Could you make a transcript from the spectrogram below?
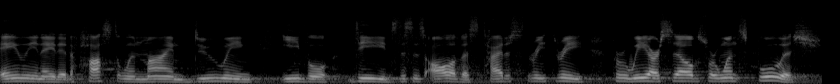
alienated, hostile in mind, doing evil deeds. This is all of us. Titus 3:3, for we ourselves were once foolish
